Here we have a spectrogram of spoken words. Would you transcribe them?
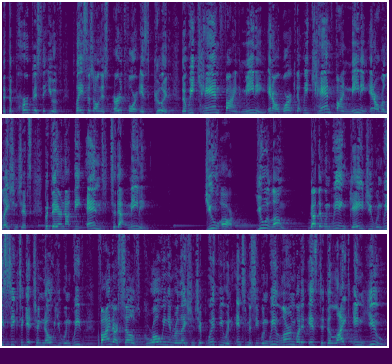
that the purpose that you have placed us on this earth for is good, that we can find meaning in our work, that we can find meaning in our relationships, but they are not the end to that meaning. You are. You alone. God, that when we engage you, when we seek to get to know you, when we find ourselves growing in relationship with you and intimacy, when we learn what it is to delight in you,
